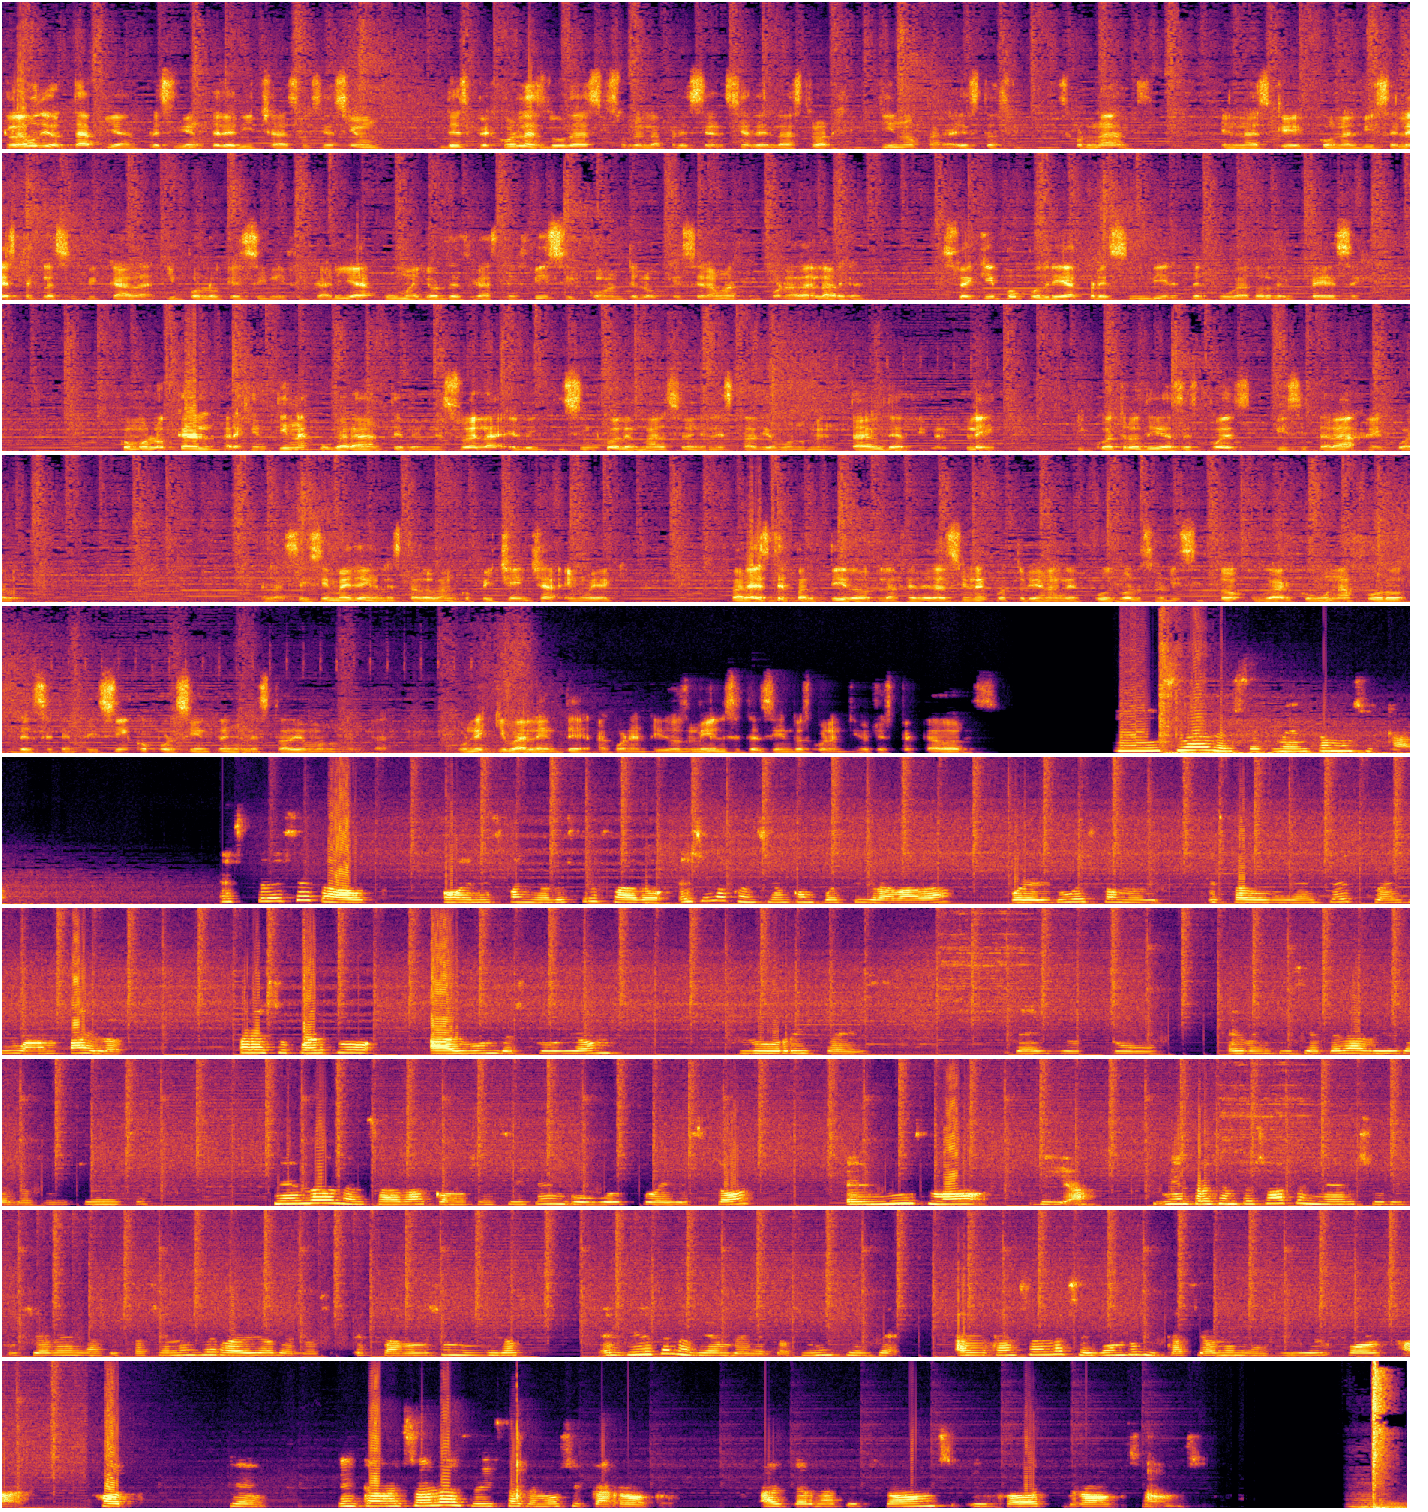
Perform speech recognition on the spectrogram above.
Claudio Tapia, presidente de dicha asociación, despejó las dudas sobre la presencia del astro argentino para estas últimas jornadas en las que con albiceleste clasificada y por lo que significaría un mayor desgaste físico ante lo que será una temporada larga, su equipo podría prescindir del jugador del PSG. Como local, Argentina jugará ante Venezuela el 25 de marzo en el Estadio Monumental de River Plate y cuatro días después visitará a Ecuador. A las seis y media en el Estado Banco Pichincha en Guayaquil. Para este partido, la Federación Ecuatoriana de Fútbol solicitó jugar con un aforo del 75% en el Estadio Monumental, un equivalente a 42.748 espectadores. Inicio del segmento musical. Stressed Out, o en español Estresado, es una canción compuesta y grabada por el dúo estadounidense 21 Pilots para su cuarto álbum de estudio, Blurry Face de YouTube el 27 de abril del 2015, siendo lanzada como sencillo en Google Play Store el mismo día, mientras empezó a tener su difusión en las estaciones de radio de los Estados Unidos. El 10 de noviembre del 2015 alcanzó la segunda ubicación en el Billboard Hot, que encabezó las listas de música rock, Alternative Songs y Hot Rock Songs. you.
